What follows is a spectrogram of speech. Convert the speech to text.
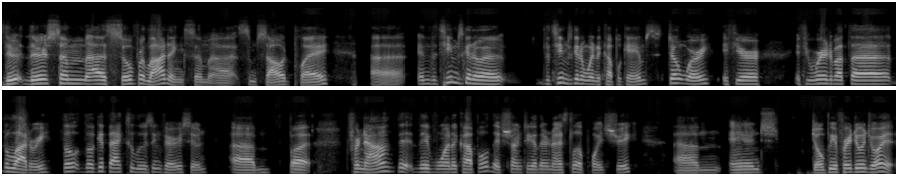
There, there's some uh, silver lining, some uh, some solid play, uh, and the team's gonna the team's gonna win a couple games. Don't worry if you're if you're worried about the the lottery, they'll they'll get back to losing very soon. Um, but for now, they, they've won a couple. They've strung together a nice little point streak, um, and don't be afraid to enjoy it.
